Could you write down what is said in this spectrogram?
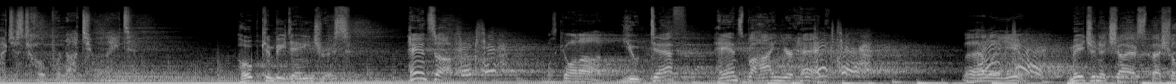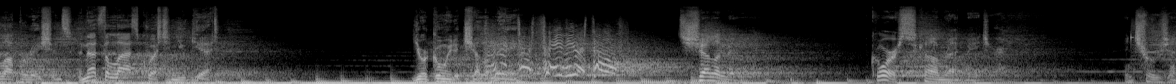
I just hope we're not too late. Hope can be dangerous. Hands up! Victor? What's going on? You deaf? Hands behind your head. Victor! The hell are you? Major Nechaev Special Operations, and that's the last question you get. You're going to Chelomey. Victor, save yourself! Chelomey. Of course, Comrade Major. Intrusion.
